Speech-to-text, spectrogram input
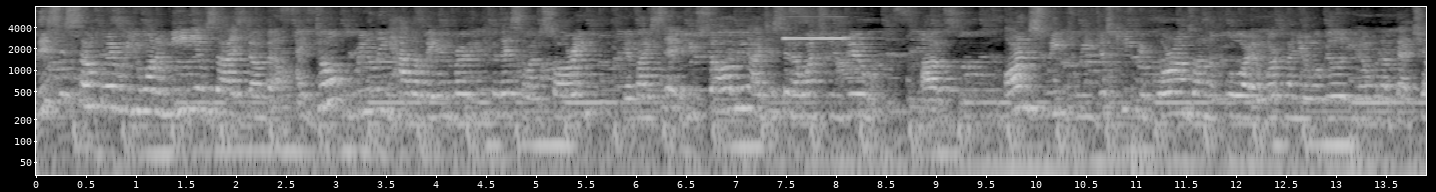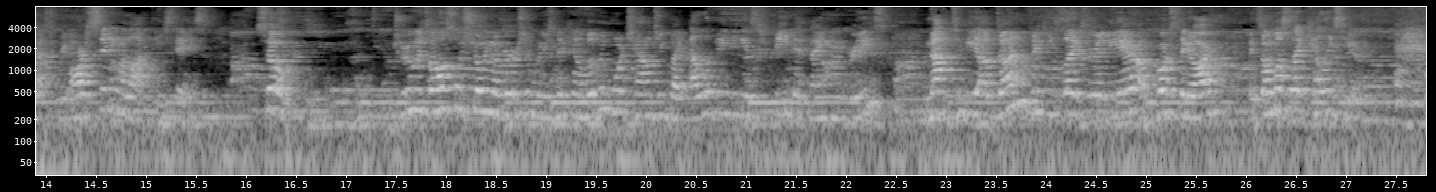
This is somewhere where you want a medium-sized dumbbell. I don't really have a band version for this, so I'm sorry. If I said, if you saw me, I just said I want you to do uh, arm sweeps where you just keep your forearms on the floor and work on your mobility and open up that chest. We are sitting a lot these days. So, Drew is also showing a version where he's making it a little bit more challenging by elevating his feet at 90 degrees. Not to be outdone, Vicky's legs are in the air. Of course they are. It's almost like Kelly's here.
